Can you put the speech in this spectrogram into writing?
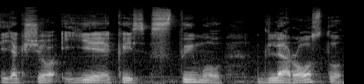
Якщо є якийсь стимул для росту.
